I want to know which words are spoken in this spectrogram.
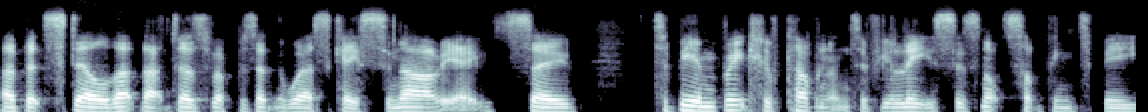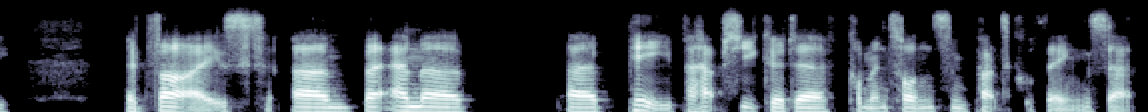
Uh, but still, that that does represent the worst case scenario. So, to be in breach of covenant of your lease is not something to be advised. Um, but Emma uh, P, perhaps you could uh, comment on some practical things that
